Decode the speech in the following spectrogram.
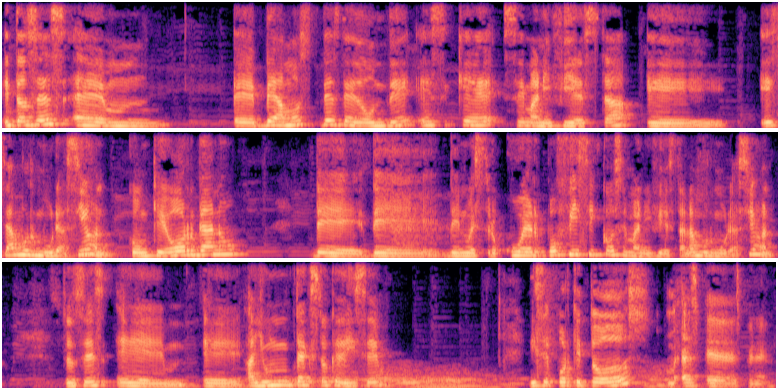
Entonces, em, eh, veamos desde dónde es que se manifiesta eh, esa murmuración, con qué órgano de, nuestro cuerpo físico se manifiesta la murmuración. Entonces, em, eh, hay un texto que dice, dice, porque todos, esperen,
